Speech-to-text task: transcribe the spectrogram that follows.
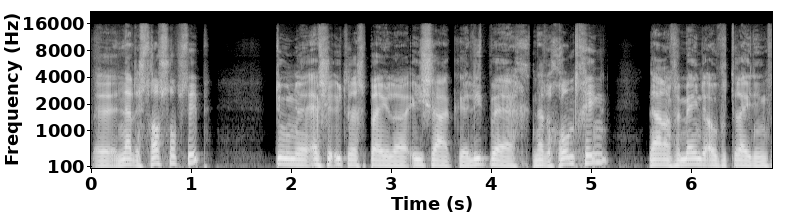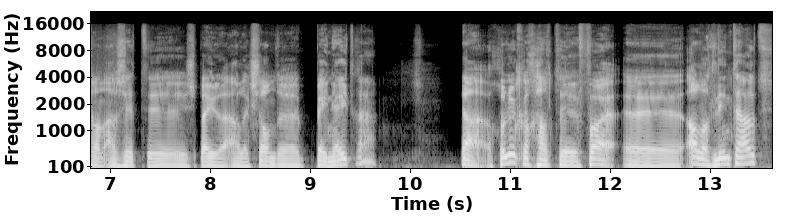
uh, naar de strafschopstip. Toen FC Utrecht-speler Isaac Liedberg naar de grond ging. Naar een vermeende overtreding van AZ-speler Alexander Penetra. Ja, gelukkig had uh, Allard Lindhout.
